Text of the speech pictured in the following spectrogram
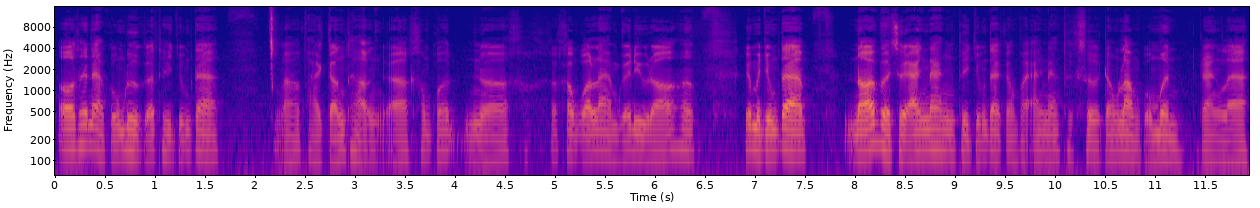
ô thế nào cũng được thì chúng ta à, phải cẩn thận à, không có à, không có làm cái điều đó ha. Khi mà chúng ta nói về sự an năng thì chúng ta cần phải an năng thực sự trong lòng của mình rằng là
